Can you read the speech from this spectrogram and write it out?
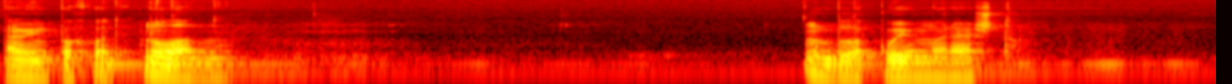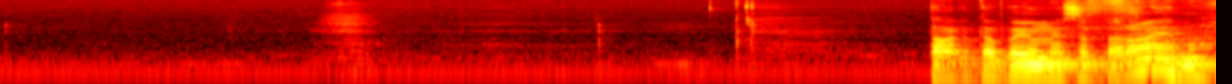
А він походить. Ну ладно. Ну, блокуємо решту. Так, добив ми забираємо.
